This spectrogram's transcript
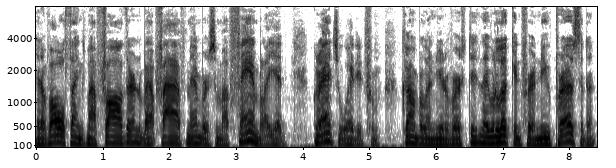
And of all things, my father and about five members of my family had graduated from Cumberland University, and they were looking for a new president.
